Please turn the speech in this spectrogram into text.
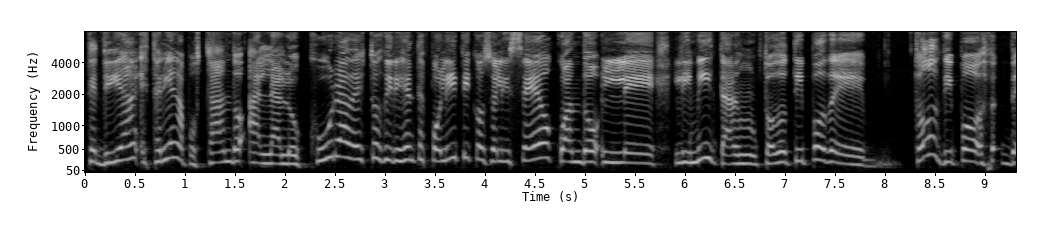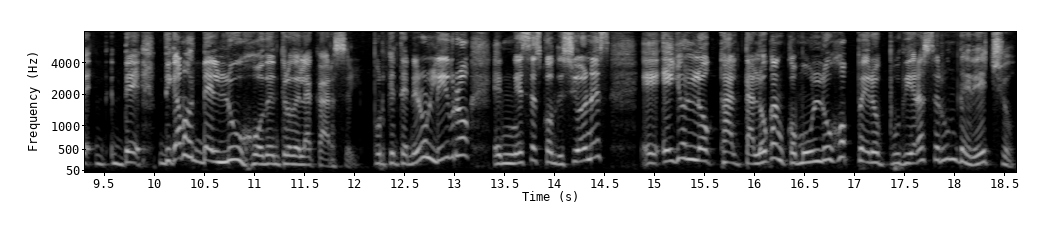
¿Tendrían, ¿Estarían apostando a la locura de estos dirigentes políticos, Eliseo, cuando le limitan todo tipo de todo tipo de, de, digamos, de lujo dentro de la cárcel. Porque tener un libro en esas condiciones, eh, ellos lo catalogan como un lujo, pero pudiera ser un derecho.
